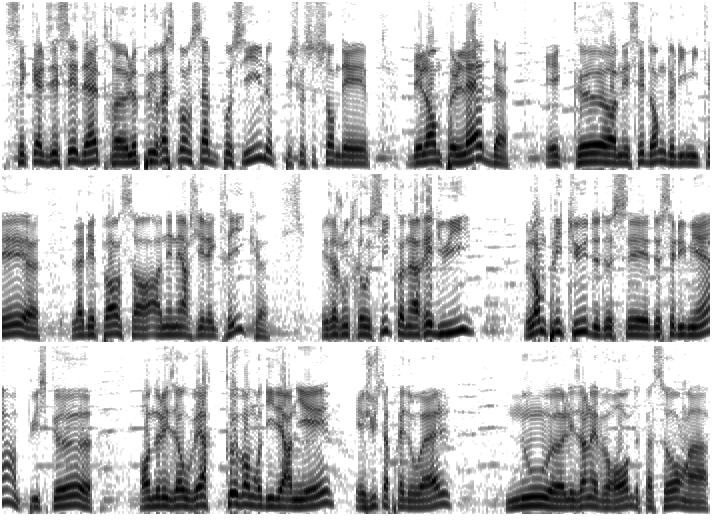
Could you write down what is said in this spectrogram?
c'est qu'elles essaient d'être euh, le plus responsable possible, puisque ce sont des, lampes LED, et qu'on essaie donc de limiter euh, la dépense en, énergie électrique. Et j'ajouterai aussi qu'on a réduit l'amplitude de ces, lumières, puisque on ne les a ouvertes que vendredi dernier, et juste après Noël, nous euh, les enlèverons de façon à,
